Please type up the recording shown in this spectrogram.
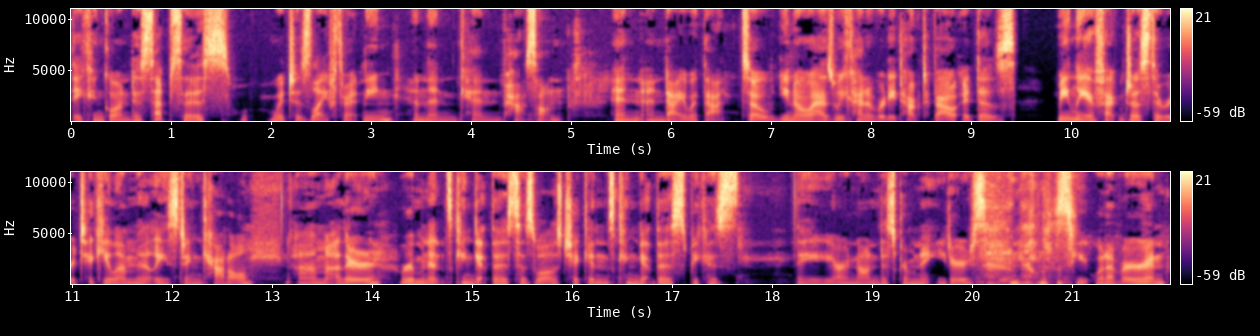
they can go into sepsis, which is life threatening, and then can pass on and, and die with that. So, you know, as we kind of already talked about, it does mainly affect just the reticulum, at least in cattle. Um, other ruminants can get this as well as chickens can get this because they are non-discriminate eaters. And they'll just eat whatever and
